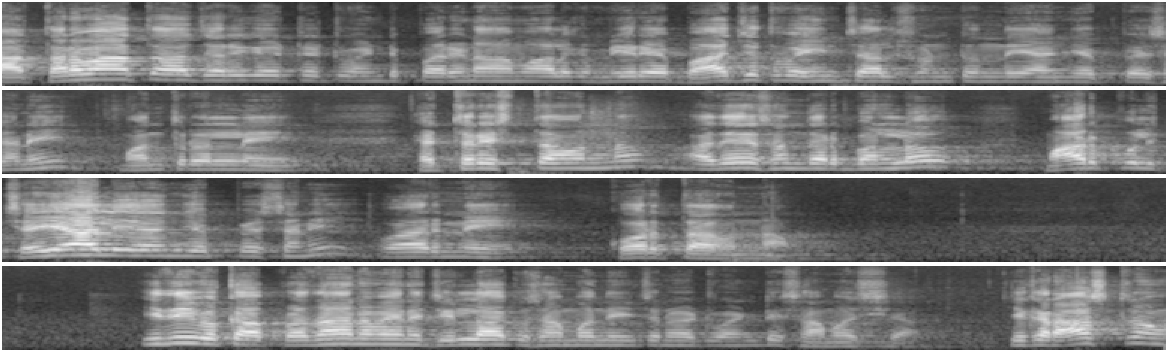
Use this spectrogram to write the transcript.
ఆ తర్వాత జరిగేటటువంటి పరిణామాలకు మీరే బాధ్యత వహించాల్సి ఉంటుంది అని చెప్పేసి అని మంత్రుల్ని హెచ్చరిస్తూ ఉన్నాం. అదే సందర్భంలో మార్పులు చేయాలి అని చెప్పేసి అని వారిని కోరుతా ఉన్నాం. ఇది ఒక ప్రధానమైన జిల్లాకు సంబంధించినటువంటి సమస్య. ఇక రాష్ట్రం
